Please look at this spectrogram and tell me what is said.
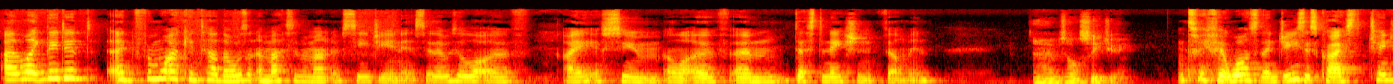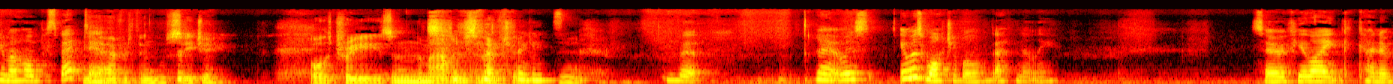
I like they did. Uh, from what I can tell, there wasn't a massive amount of CG in it, so there was a lot of, I assume, a lot of um, destination filming. Oh, it was all CG. If it was, then Jesus Christ, changing my whole perspective. Yeah, everything was CG. all the trees and the mountains and everything. Yeah. But no, it was it was watchable, definitely. So if you like kind of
